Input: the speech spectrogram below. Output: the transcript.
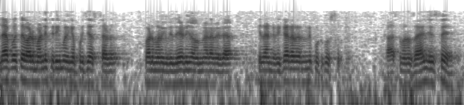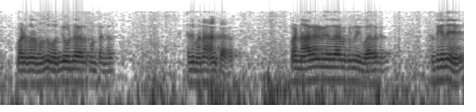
లేకపోతే వాడు మళ్ళీ తిరిగి మనకి ఎప్పుడు చేస్తాడు? వాడు మనకి విధేయుడిగా ఉన్నాడా లేదా? ఇలాంటి వికారాలన్నీ పుట్టుకొస్తుంటాయి. కాస్త మనం సాయం చేస్తే వాడు మన ముందు వంగి ఉండాలనుకుంటాం కదా. అది మన అహంకారం. వాడు నారాయణుడు కదా అనుకున్న ఈ బాధ కదా. అందుకనే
